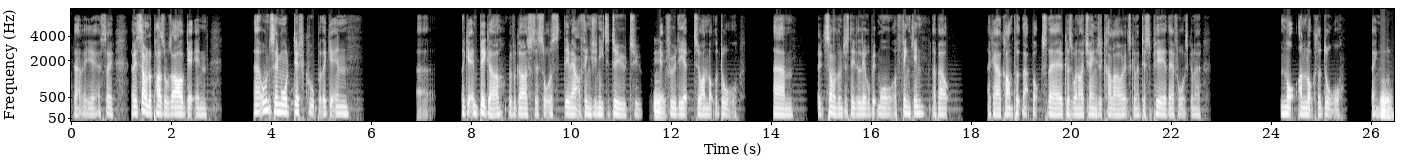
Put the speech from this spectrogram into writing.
Exactly. Yeah. So I mean, some of the puzzles are getting, uh, I wouldn't say more difficult, but they're getting, uh, they're getting bigger with regards to sort of the amount of things you need to do to Mm. get through the to unlock the door. Um, Some of them just need a little bit more of thinking about. Okay, I can't put that box there because when I change the color, it's going to disappear. Therefore, it's going to not unlock the door thing. Mm.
